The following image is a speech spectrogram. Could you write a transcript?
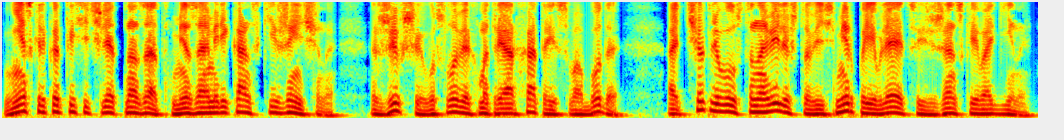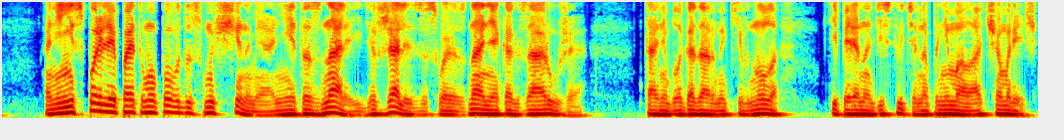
Несколько тысяч лет назад мезоамериканские женщины, жившие в условиях матриархата и свободы, отчетливо установили, что весь мир появляется из женской вагины. Они не спорили по этому поводу с мужчинами, они это знали и держались за свое знание, как за оружие. Таня благодарно кивнула, теперь она действительно понимала, о чем речь.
